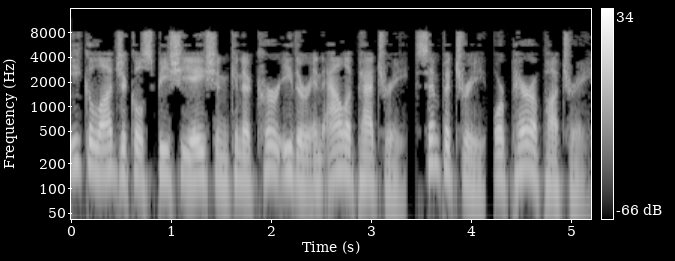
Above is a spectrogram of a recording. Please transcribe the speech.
Ecological speciation can occur either in allopatry, sympatry, or parapatry.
